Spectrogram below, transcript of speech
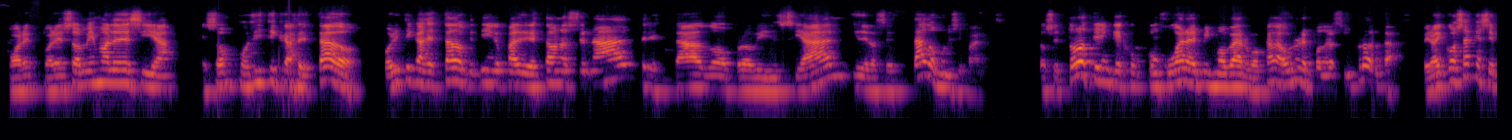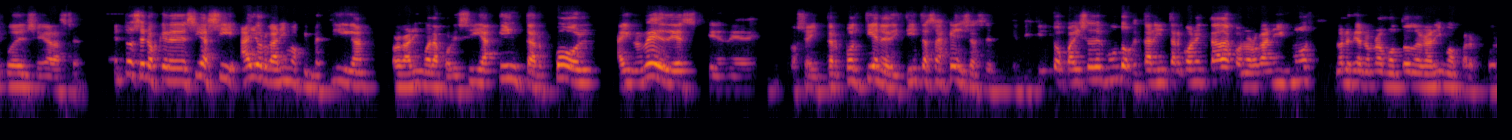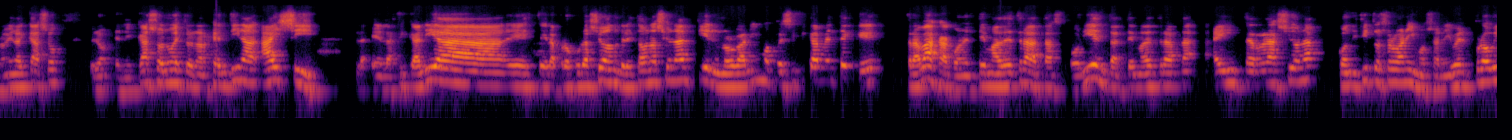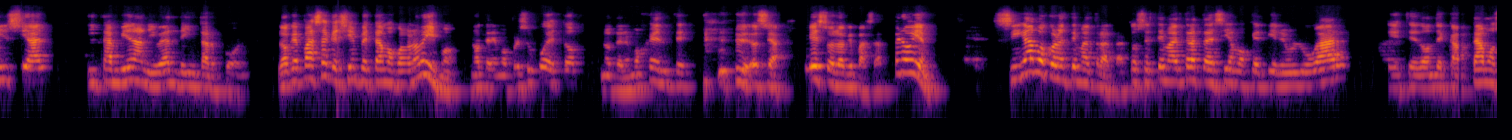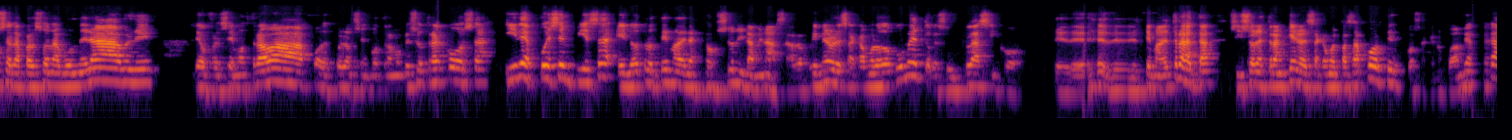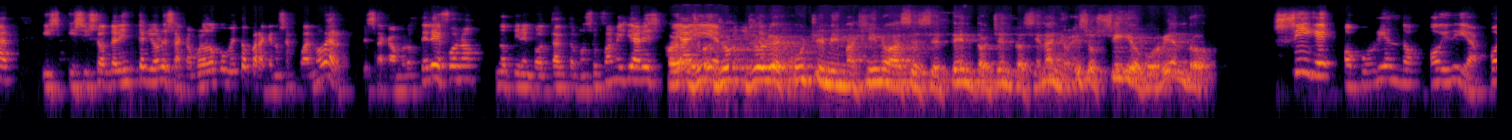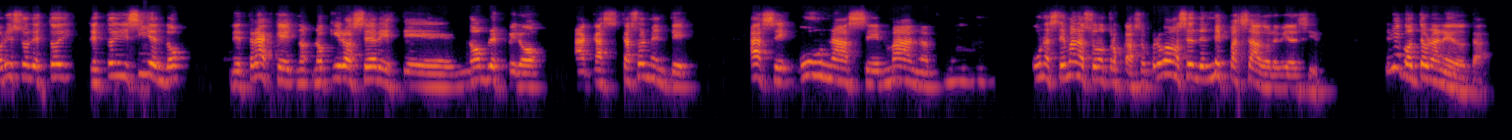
Por, eso mismo le decía que son políticas de Estado, políticas de Estado que tienen que partir del Estado nacional, del Estado provincial y de los Estados municipales. Entonces, todos tienen que conjugar el mismo verbo, cada uno le pondrá su impronta, pero hay cosas que se pueden llegar a hacer. Entonces, los que le decía, sí, hay organismos que investigan, organismos de la policía, Interpol, hay redes, o sea, Interpol tiene distintas agencias en, distintos países del mundo que están interconectadas con organismos, no les voy a nombrar un montón de organismos para que no viene al caso, pero en el caso nuestro en Argentina hay sí, en la Fiscalía, este, la Procuración del Estado Nacional tiene un organismo específicamente que trabaja con el tema de tratas, orienta el tema de trata e interrelaciona con distintos organismos a nivel provincial y también a nivel de Interpol. Lo que pasa es que siempre estamos con lo mismo. No tenemos presupuesto, no tenemos gente. o sea, eso es lo que pasa. Pero bien, sigamos con el tema del trata. Entonces, el tema del trata decíamos que tiene un lugar este, donde captamos a la persona vulnerable, le ofrecemos trabajo, después nos encontramos que es otra cosa, y después empieza el otro tema de la extorsión y la amenaza. Lo primero le sacamos los documentos, que es un clásico del tema de trata. Si son extranjeras, le sacamos el pasaporte, cosas que no puedan viajar y, si son del interior, les sacamos los documentos para que no se puedan mover. Les sacamos los teléfonos, no tienen contacto con sus familiares. y ahí yo, yo, lo escucho y me imagino hace 70, 80, 100 años. ¿Eso sigue ocurriendo? Sigue ocurriendo hoy día. Por eso le estoy, le estoy diciendo, le traje, no, no quiero hacer este, nombres, pero casualmente hace una semana, una semana son otros casos, pero vamos a hacer del mes pasado, le voy a decir. Le voy a contar una anécdota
